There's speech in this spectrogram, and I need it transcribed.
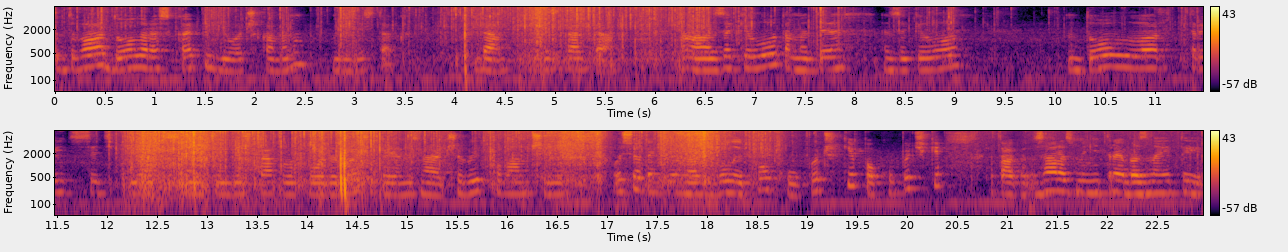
2 долара з копійочками. Ну, десь так. Да, десь так, да. А, за кіло там іде за кіло долар 35 центів. Десь так виходить. Бачите, я не знаю, чи видко вам, чи ні. Ось отакі у нас були покупочки, покупочки. Так, зараз мені треба знайти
